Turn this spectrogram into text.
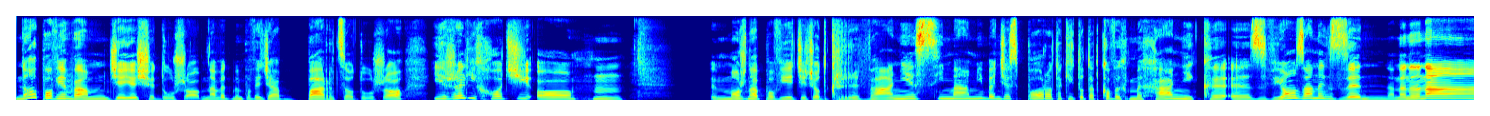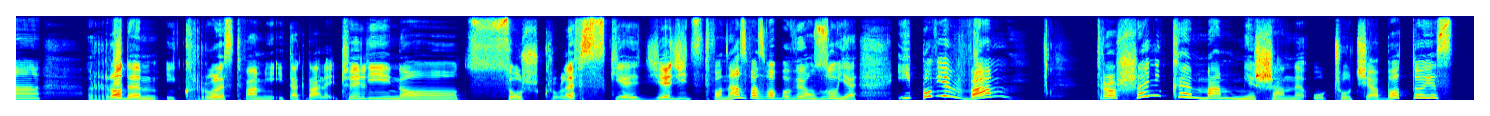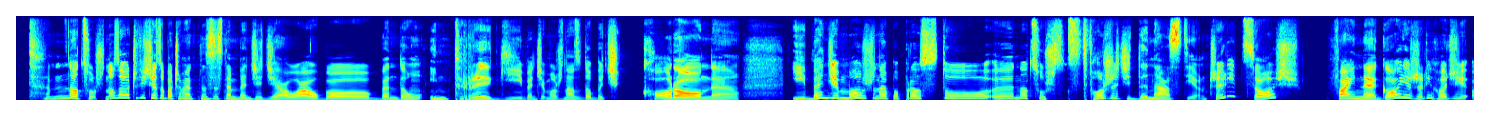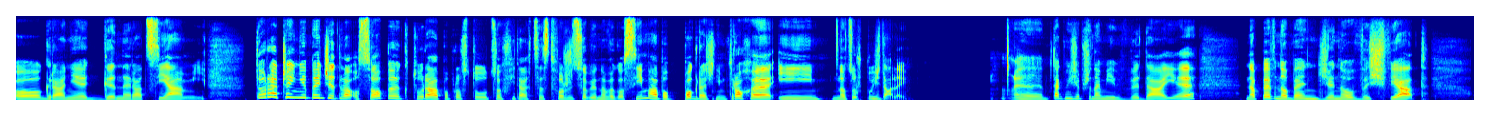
No, powiem Wam, dzieje się dużo. Nawet bym powiedziała bardzo dużo. Jeżeli chodzi o, hmm, można powiedzieć, odgrywanie simami, będzie sporo takich dodatkowych mechanik e, związanych z na, na, na, na, rodem i królestwami i tak dalej. Czyli, no cóż, królewskie dziedzictwo, nazwa zobowiązuje. I powiem Wam, troszeczkę mam mieszane uczucia, bo to jest no cóż, no oczywiście zobaczymy, jak ten system będzie działał, bo będą intrygi, będzie można zdobyć koronę i będzie można po prostu, y, no cóż, stworzyć dynastię, czyli coś fajnego, jeżeli chodzi o granie generacjami. to raczej nie będzie dla osoby, która po prostu co chwila chce stworzyć sobie nowego sima, po, pograć nim trochę i no cóż, pójść dalej. E, tak mi się przynajmniej wydaje. Na pewno będzie nowy świat.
